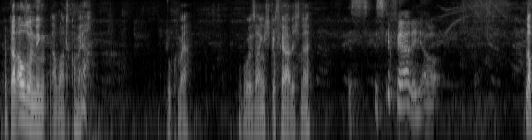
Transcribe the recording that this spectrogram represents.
Ich hab gerade auch so ein Ding. Aber warte, komm her. Du komm her. Wo ist eigentlich gefährlich, ne? Es ist gefährlich, aber No,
